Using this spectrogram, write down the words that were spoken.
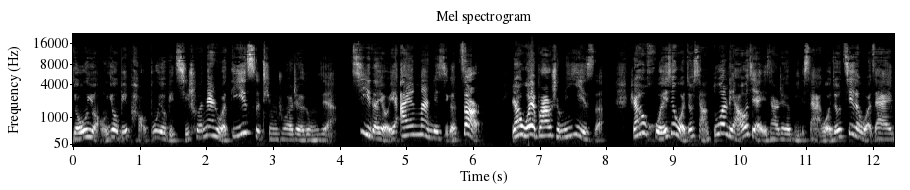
游泳，又比跑步，又比骑车，那是我第一次听说这个东西。记得有一 Ironman 这几个字儿。然后我也不知道什么意思，然后回去我就想多了解一下这个比赛，我就记得我在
